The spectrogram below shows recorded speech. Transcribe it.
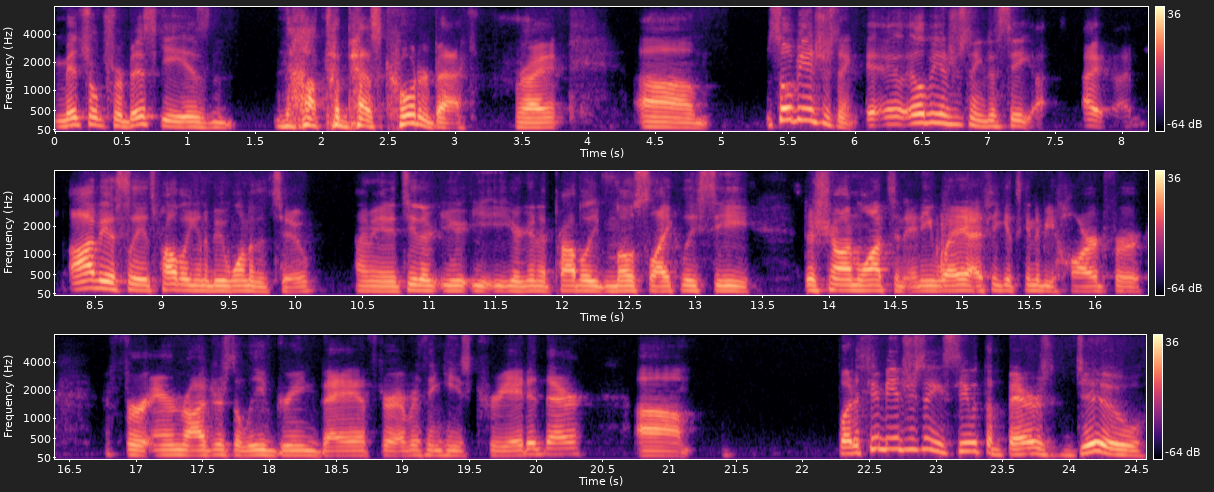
Mitchell Trubisky is not the best quarterback, right? Um, so it'll be interesting. It, will be interesting to see. I, I obviously it's probably going to be one of the two. I mean, it's either you, you're going to probably most likely see Deshaun Watson anyway. I think it's going to be hard for for Aaron Rodgers to leave Green Bay after everything he's created there. Um, but it's going to be interesting to see what the Bears do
